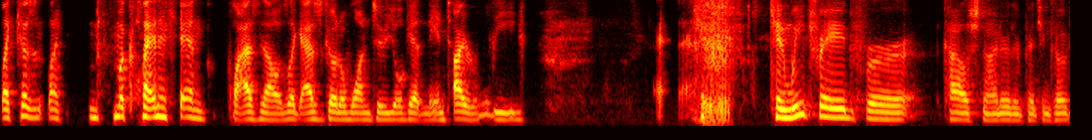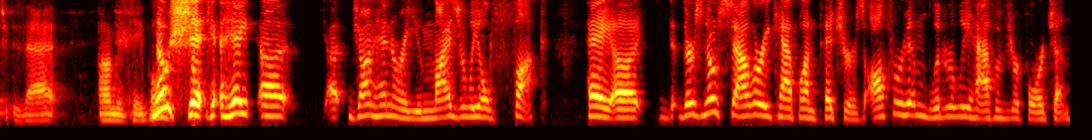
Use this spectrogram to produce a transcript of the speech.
Like because like McClanahan and Glasnow is like as good a one-two you'll get in the entire league. Can we trade for Kyle Snyder, their pitching coach? Is that on the table? No shit. Hey, uh, uh, John Henry, you miserly old fuck. Hey, uh, th- there's no salary cap on pitchers. Offer him literally half of your fortune.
